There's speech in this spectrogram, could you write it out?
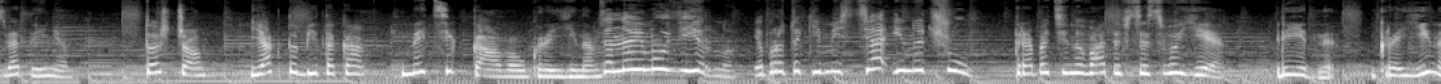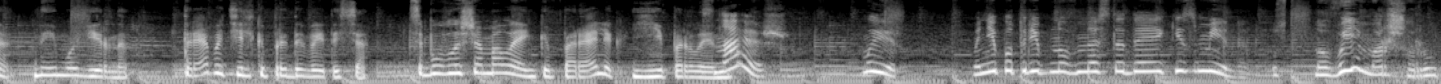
святиня. То що, як тобі така нецікава Україна? Це неймовірно. Я про такі місця і не чув. Треба цінувати все своє, рідне, Україна неймовірна. Треба тільки придивитися. Це був лише маленький перелік її перлин. Знаєш, мир, Мені потрібно внести деякі зміни у новий маршрут.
